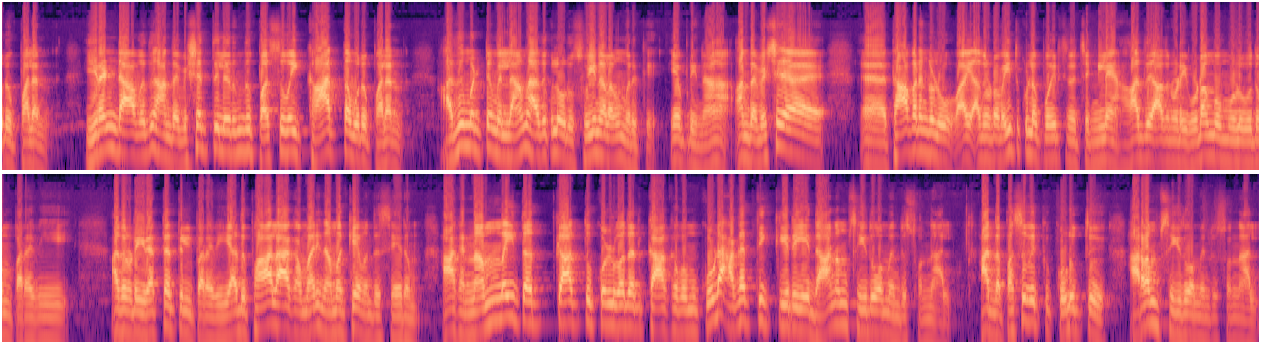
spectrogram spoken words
ஒரு பலன் இரண்டாவது அந்த விஷத்திலிருந்து பசுவை காத்த ஒரு பலன். அது மட்டும் இல்லாமல் அதுக்குள்ள ஒரு சுயநலமும் இருக்கு. எப்படின்னா அந்த விஷ தாவரங்கள் அதனோட அதோட வயிற்றுக்குள்ள போயிருச்சுன்னு வச்சுங்களேன் அது அதனுடைய உடம்பு முழுவதும் பரவி அதனுடைய இரத்தத்தில் பரவி அது பாலாக மாதிரி நமக்கே வந்து சேரும். ஆக நம்மை தற்காத்து கொள்வதற்காகவும் கூட அகத்திக்கீரையை தானம் செய்தோம் என்று சொன்னால் அந்த பசுவிற்கு கொடுத்து அறம் செய்தோம் என்று சொன்னால்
